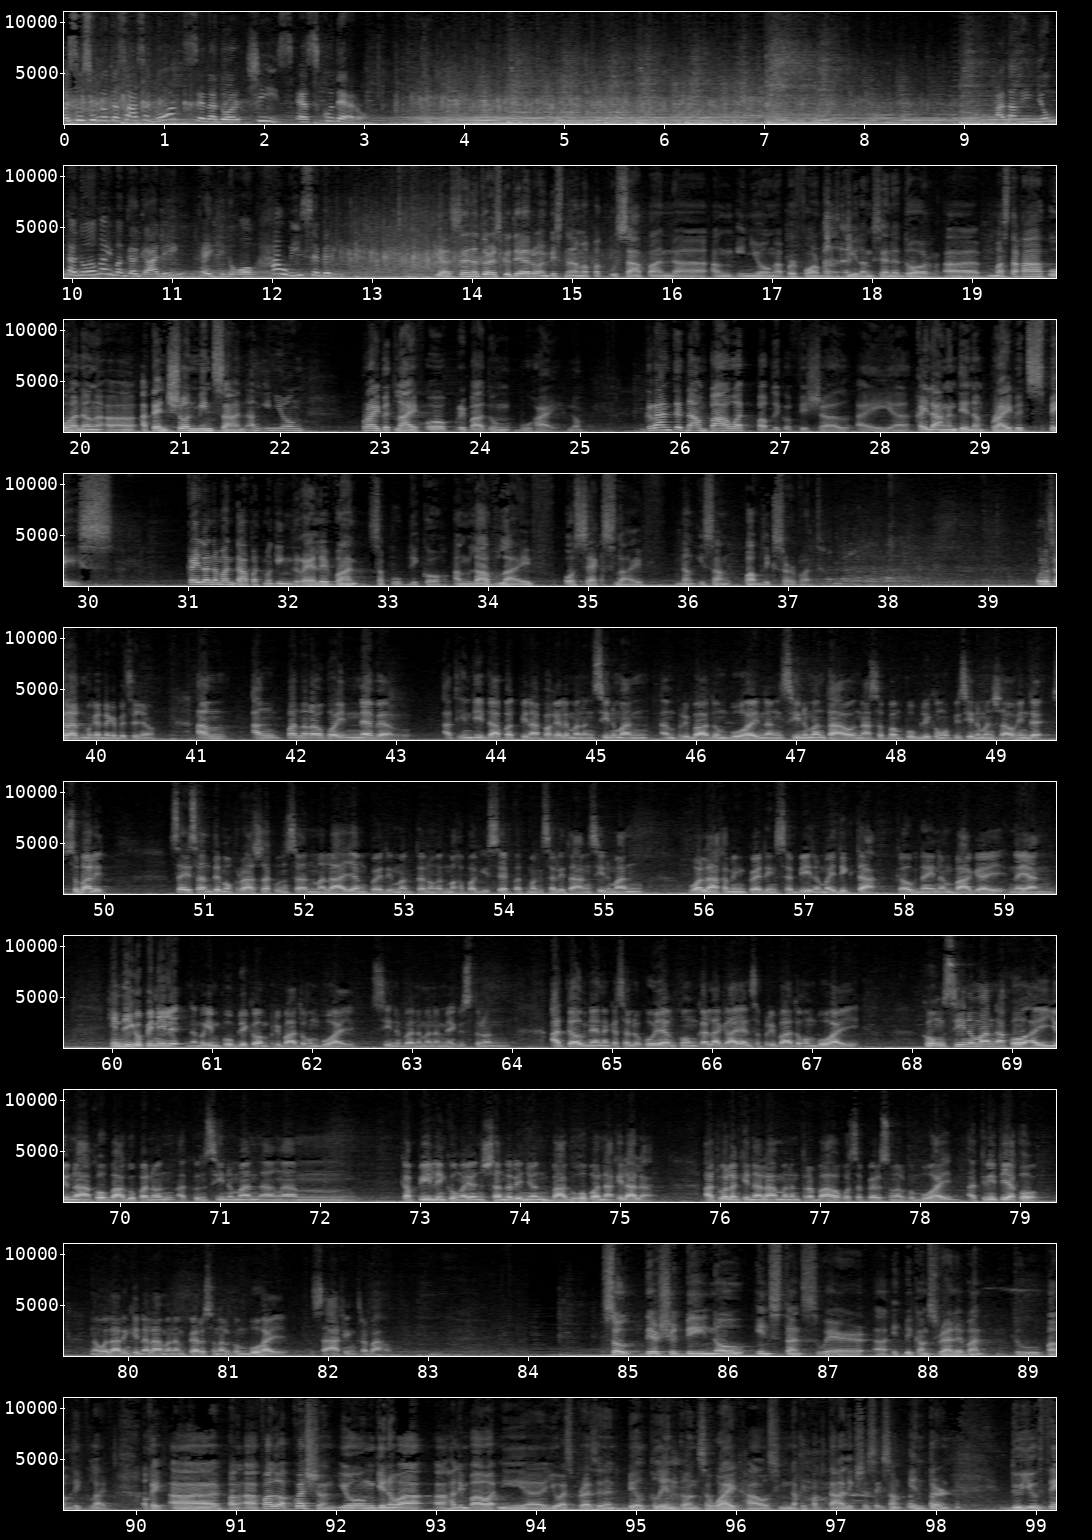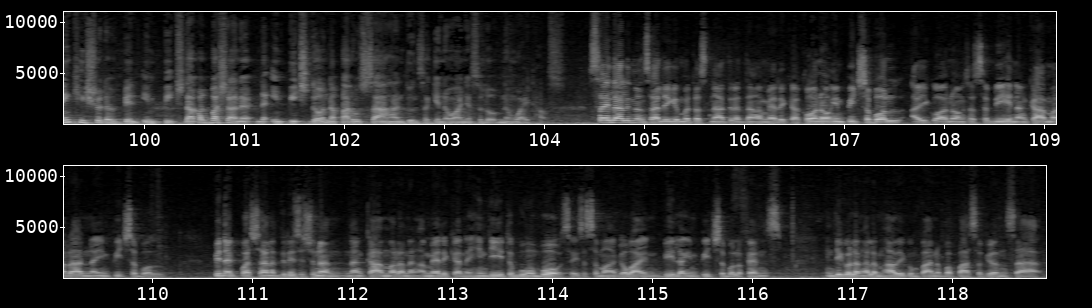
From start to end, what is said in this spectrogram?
Ang susunod na sasagot, Senador Cheese Escudero. At ang inyong tanong ay manggagaling kay Ginoong Howie Severino. Yeah, Senator Escudero, imbis na mapag-usapan na ang inyong ah, performance bilang senador, ah, mas nakakakuha ng ah, atensyon minsan ang inyong private life o pribadong buhay, no? Granted na ang bawat public official ay ah, kailangan din ng private space. Kailan naman dapat maging relevant sa publiko ang love life o sex life ng isang public servant? Una sa lahat, magandang gabi sa inyo. Ang, ang pananaw ko ay never at hindi dapat pinapakilaman ng sinuman ang pribadong buhay ng sinuman tao, nasa pampublikong opisina man siya o hindi. Subalit, sa isang demokrasya kung saan malayang pwedeng magtanong at makapag-isip at magsalita ang sinuman, wala kaming pwedeng sabihin o may dikta kaugnay ng bagay na yan. Hindi ko pinili na maging publiko ang pribado kong buhay. Sino ba naman ang may gusto nun? At kaugnay ng kasalukuyan kong kalagayan sa pribado kong buhay, kung sino man ako ay yun na ako bago pa nun at kung sino man ang um, kapiling ko ngayon, siya na rin yun bago ko pa nakilala. At walang kinalaman ng trabaho ko sa personal kong buhay at tinitiyak ko na wala rin kinalaman ng personal kong buhay sa aking trabaho. So there should be no instance where uh, it becomes relevant to public life. Okay, uh, pang, uh, follow-up question. Yung ginawa uh, halimbawa ni uh, US President Bill Clinton sa White House, yung nakipagtalik siya sa isang intern, do you think he should have been impeached? Dapat ba siya na- na-impeach doon, na parusahan doon sa ginawa niya sa loob ng White House? Sa ilalim ng saligang batas natin at ng Amerika, kung ano ang impeachable ay kung ano ang sasabihin ng Kamara na impeachable. Pinagpasyan at dinesisyonan ng Kamara ng Amerika na hindi ito bumubuo sa isa sa mga gawain bilang impeachable offense. Hindi ko lang alam, Hawi, kung paano papasok yon sa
